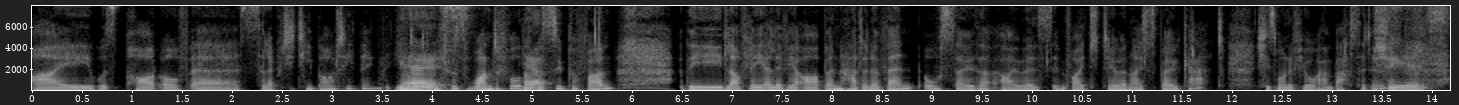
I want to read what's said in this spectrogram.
I was part of a celebrity tea party thing that you did, which was wonderful. That Yeah. was super fun. The lovely Olivia Arbon had an event also that I was invited to and I spoke at. She's one of your ambassadors. she is.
